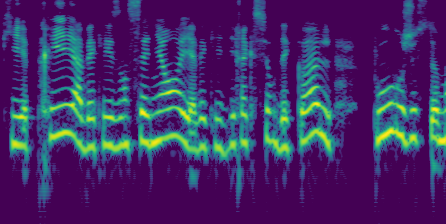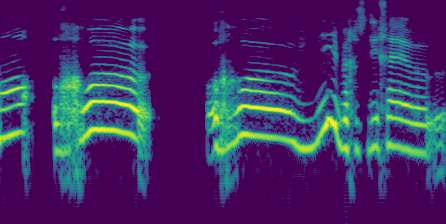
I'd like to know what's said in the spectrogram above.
qui est pris avec les enseignants et avec les directions d'école pour justement revivre, je dirais, euh,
